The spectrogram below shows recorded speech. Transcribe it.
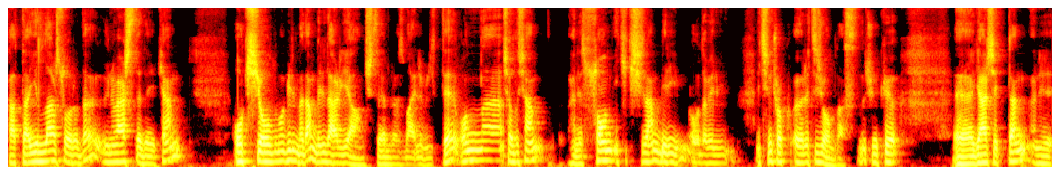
Hatta yıllar sonra da üniversitedeyken o kişi olduğumu bilmeden beni dergiye almıştı Emre Özbay ile birlikte. Onunla çalışan hani son iki kişiden biriyim. O da benim için çok öğretici oldu aslında. Çünkü e, gerçekten hani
